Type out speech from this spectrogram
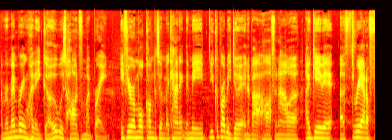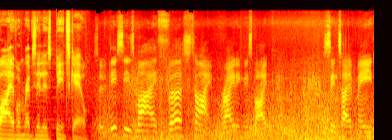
and remembering where they go was hard for my brain. If you're a more competent mechanic than me, you could probably do it in about half an hour. I'd give it a 3 out of 5 on Revzilla's beard scale. So this is my first time riding this bike since I have made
